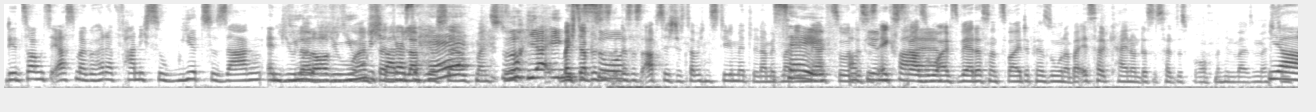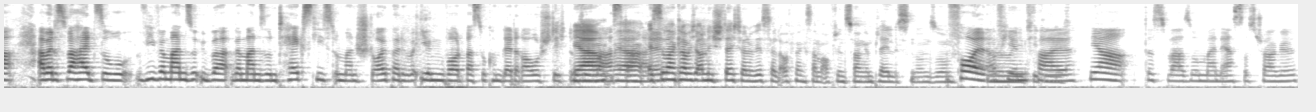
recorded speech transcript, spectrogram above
den Song das erste Mal gehört habe, fand ich so weird zu sagen, and you, love, you. Ich anstatt war you so, love hä? yourself, meinst du? So, ja, irgendwie Aber ich glaube, das, so. ist, das ist Absicht, das ist, glaube ich, ein Stilmittel, damit man Safe, eben merkt, so, das ist extra Fall. so, als wäre das eine zweite Person, aber ist halt keine und das ist halt das, worauf man hinweisen möchte. Ja, aber das war halt so, wie wenn man so über, wenn man so einen Text liest und man stolpert über irgendein Wort, was so komplett raussticht und so ja, war es ja. halt. Ist aber, glaube ich, auch nicht schlecht, weil du wirst halt aufmerksam auf den Song in Playlisten und so. Voll, auf jeden Fall. Ja, das war so mein erster Struggle.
